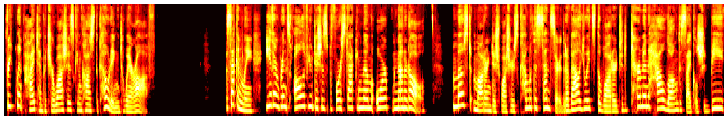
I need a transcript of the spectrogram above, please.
frequent high temperature washes can cause the coating to wear off. Secondly, either rinse all of your dishes before stacking them or none at all. Most modern dishwashers come with a sensor that evaluates the water to determine how long the cycle should be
